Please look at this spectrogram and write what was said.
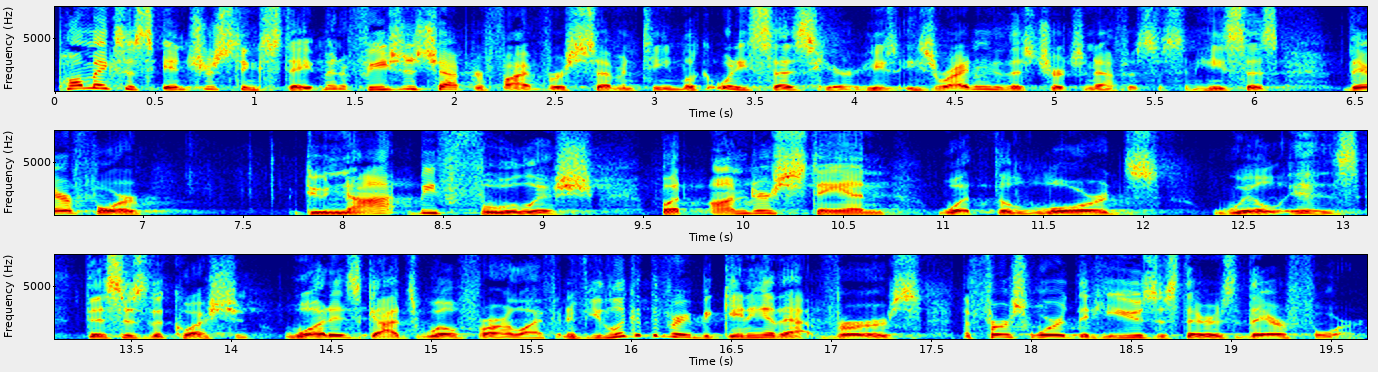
Paul makes this interesting statement, Ephesians chapter 5, verse 17. Look at what he says here. He's, he's writing to this church in Ephesus, and he says, Therefore, do not be foolish, but understand what the Lord's will is. This is the question What is God's will for our life? And if you look at the very beginning of that verse, the first word that he uses there is therefore,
